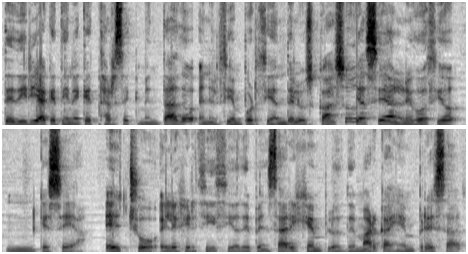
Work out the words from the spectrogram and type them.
Te diría que tiene que estar segmentado en el 100% de los casos, ya sea el negocio mm, que sea. He hecho el ejercicio de pensar ejemplos de marcas y empresas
